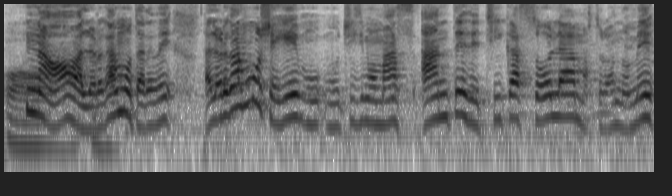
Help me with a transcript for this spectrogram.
O... No, al orgasmo tardé. Al orgasmo llegué mu- muchísimo más antes de chica, sola, masturbándome,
